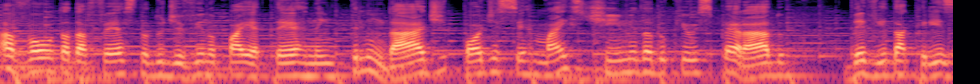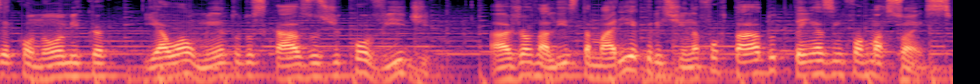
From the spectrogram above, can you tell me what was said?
A volta da festa do Divino Pai Eterno em Trindade pode ser mais tímida do que o esperado devido à crise econômica e ao aumento dos casos de Covid. A jornalista Maria Cristina Furtado tem as informações.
